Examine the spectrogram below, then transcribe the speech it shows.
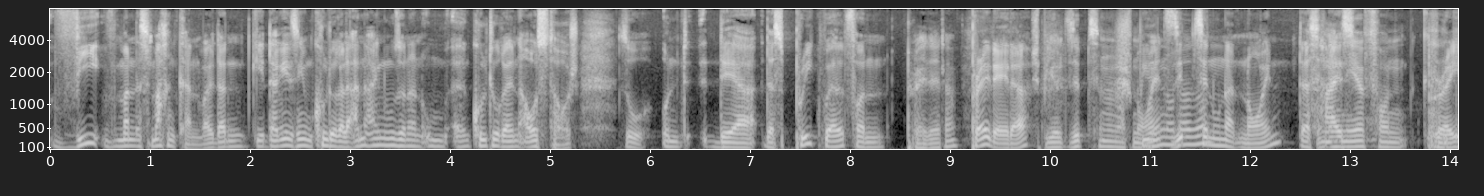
wie man es machen kann, weil dann geht, da geht es nicht um kulturelle Aneignung, sondern um äh, kulturellen Austausch. So, und der, das Prequel von Predator Predator spielt 1709 spielt oder so. 1709, das In der heißt, Nähe von Prey.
